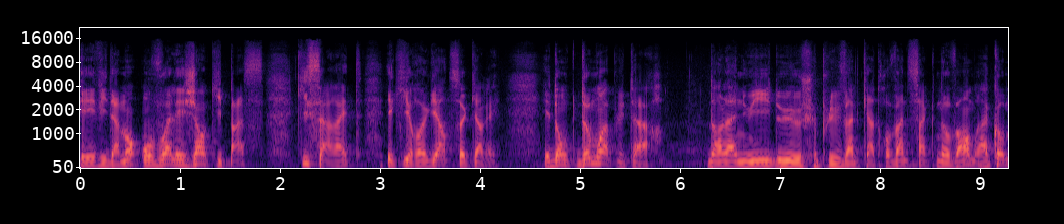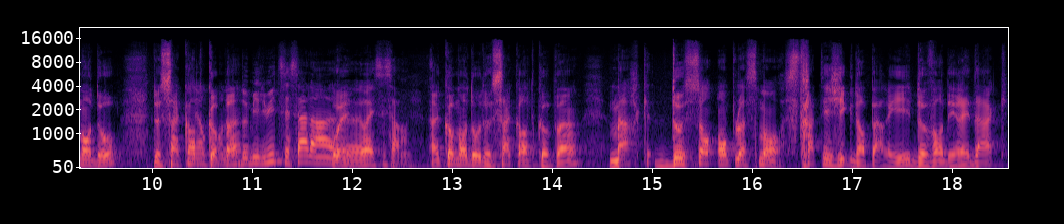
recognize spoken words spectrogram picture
Et évidemment, on voit les gens qui passent, qui s'arrêtent et qui regardent ce carré. Et donc, deux mois plus tard, dans la nuit du, je sais plus, 24 au 25 novembre, un commando de 50 En copains, 2008, c'est ça là Ouais. Euh, ouais, c'est ça. un commando de 50 copains marque 200 emplacements stratégiques dans Paris, devant des rédacs,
